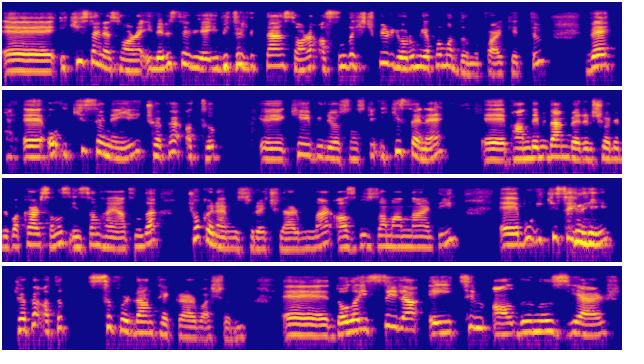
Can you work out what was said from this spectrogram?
eee, iki sene sonra ileri seviyeyi bitirdikten sonra aslında hiçbir yorum yapamadığımı fark ettim. Ve eee, o iki seneyi çöpe atıp eee, ki biliyorsunuz ki iki sene eee, pandemiden beri şöyle bir bakarsanız insan hayatında çok önemli süreçler bunlar. Az buz zamanlar değil. Eee, bu iki seneyi çöpe atıp sıfırdan tekrar başladım. Eee, dolayısıyla eğitim aldığınız yer,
